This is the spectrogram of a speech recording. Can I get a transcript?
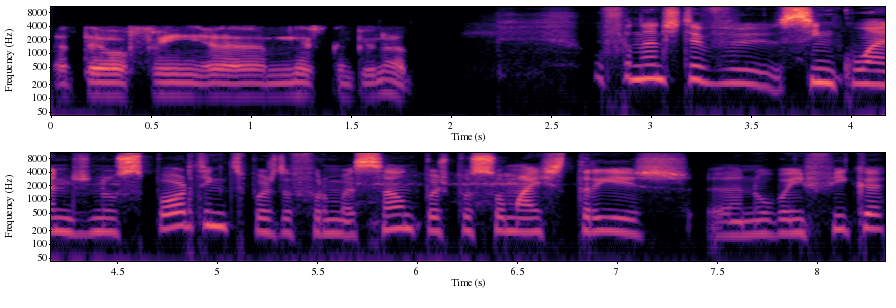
até ao fim uh, neste campeonato. O Fernandes teve cinco anos no Sporting, depois da formação, depois passou mais três uh, no Benfica.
